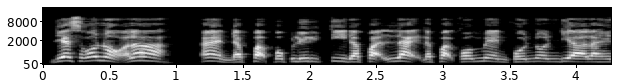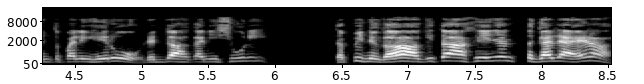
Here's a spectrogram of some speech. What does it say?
Dia seronok lah Kan? Dapat populariti, dapat like, dapat komen. Konon dia lah yang terpaling hero. Dedahkan isu ni. Tapi negara kita akhirnya tergadai lah.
